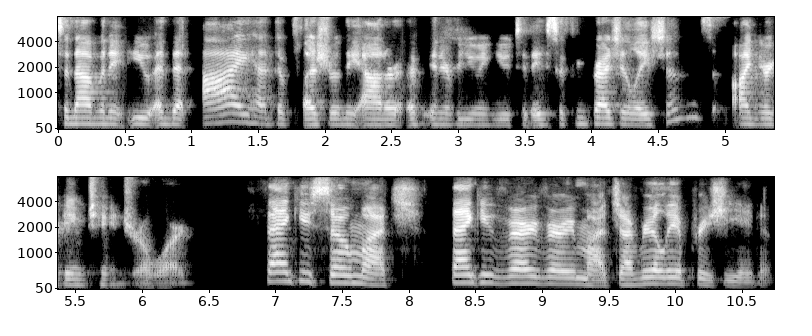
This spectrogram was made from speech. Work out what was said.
to nominate you and that I had the pleasure and the honor of interviewing you today. So, congratulations on your Game Changer Award. Thank you so much. Thank you very, very much. I really appreciate it.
